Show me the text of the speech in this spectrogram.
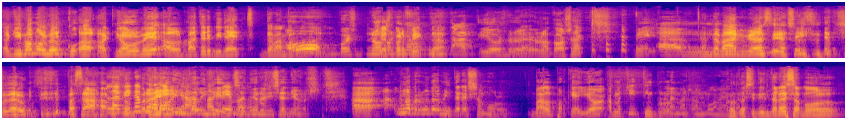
Aquí va molt bé el, cu- aquí va molt bé el vàter bidet davant per Oh, davant. pues no, Això és perquè perfecte. No he vomitat, tio, és una, una cosa. Bé, uh, Um, Endavant, gràcies. Podeu passar. La vida en parella. Molt el intel·ligent, tema. senyores i senyors. Uh, una pregunta que m'interessa molt, val? perquè jo amb aquí tinc problemes amb la meva. Escolta, si t'interessa molt,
